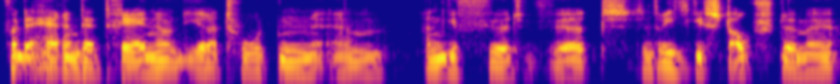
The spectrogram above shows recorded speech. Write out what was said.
von der Herrin der Tränen und ihrer Toten ähm, angeführt wird. Das sind riesige Staubstürme,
